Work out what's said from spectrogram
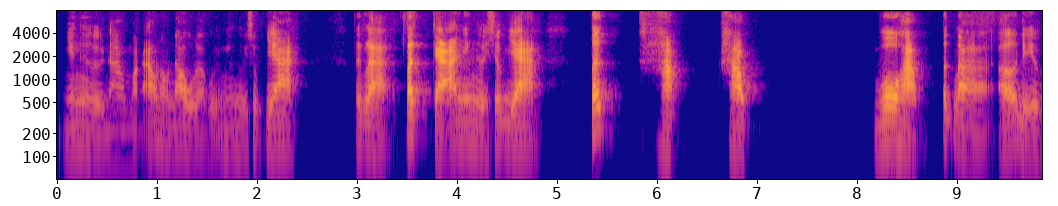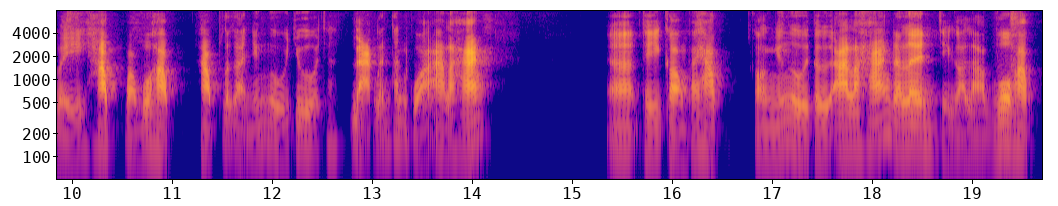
những người nào mặc áo nâu nâu là của những người xuất gia. Tức là tất cả những người xuất gia tức học học vô học tức là ở địa vị học và vô học học tức là những người chưa đạt đến thánh quả a la hán à, thì còn phải học. Còn những người từ a la hán ra lên thì gọi là vô học.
